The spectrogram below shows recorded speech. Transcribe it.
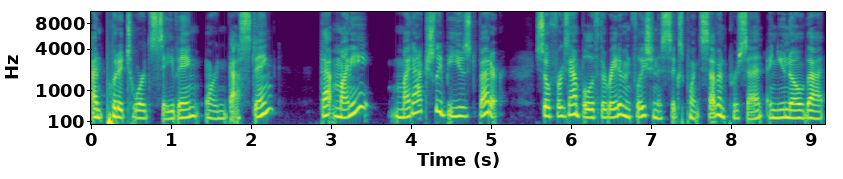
and put it towards saving or investing, that money might actually be used better. So, for example, if the rate of inflation is 6.7%, and you know that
